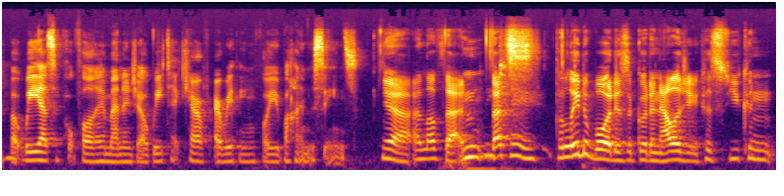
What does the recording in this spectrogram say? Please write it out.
Hmm. But we as a portfolio manager, we take care of everything for you behind the scenes. Yeah, I love that. And Me that's too. the leaderboard is a good analogy because you can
